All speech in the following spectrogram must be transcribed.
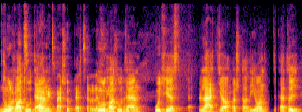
0-6 után, 30 másodperccel 0-6 után, úgyhogy azt látja a stadion, tehát hogy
